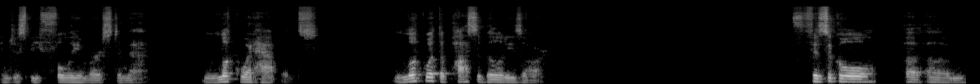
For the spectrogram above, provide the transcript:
and just be fully immersed in that. Look what happens. Look what the possibilities are. Physical uh, um,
